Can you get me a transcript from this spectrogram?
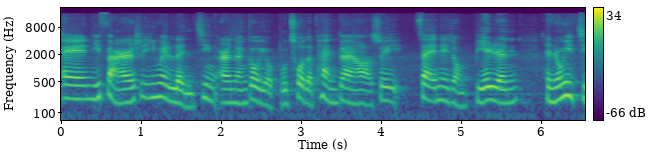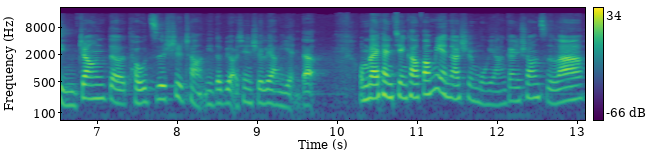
哎，你反而是因为冷静而能够有不错的判断啊，所以在那种别人很容易紧张的投资市场，你的表现是亮眼的。我们来看健康方面，那是母羊跟双子啦。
